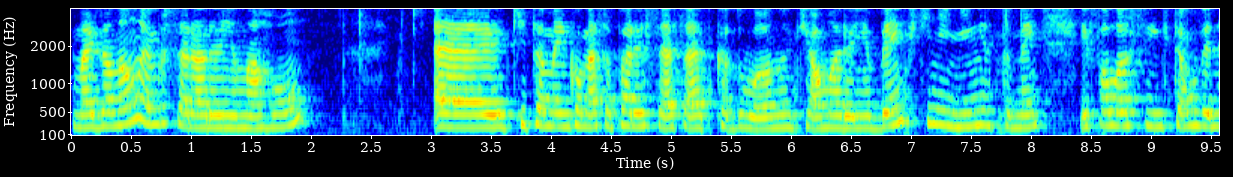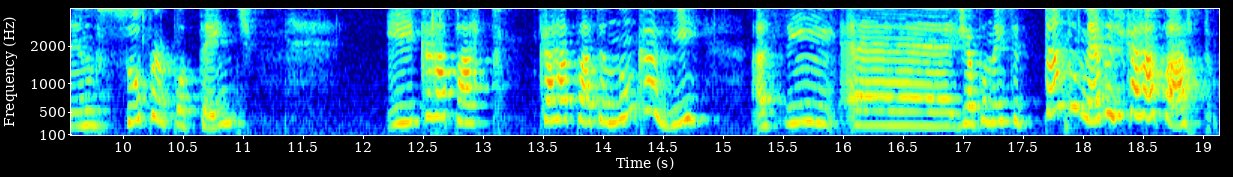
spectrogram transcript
mas eu não lembro se era aranha marrom, é, que também começa a aparecer essa época do ano, que é uma aranha bem pequenininha também, e falou assim que tem um veneno super potente. E carrapato. Carrapato eu nunca vi, assim, é, japonês ter tanto medo de carrapato.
